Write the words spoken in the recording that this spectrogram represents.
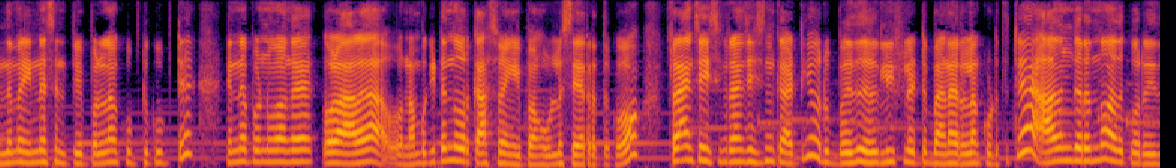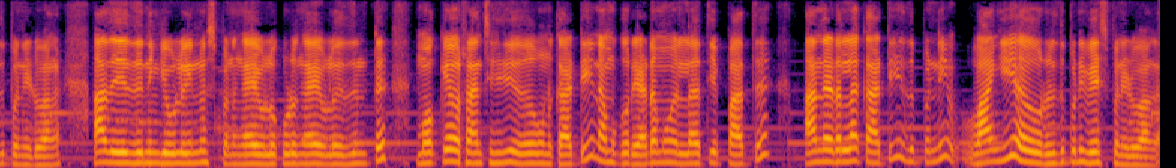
இந்த மாதிரி இன்னசென்ட் பீப்புளெலாம் கூப்பிட்டு கூப்பிட்டு என்ன பண்ணுவாங்க? ஒரு அழகாக நம்ம கிட்ட இருந்து ஒரு காசு வாங்கிப்பாங்க உள்ளே சேர்றதுக்கும். ஃப்ரான்ச்சைசி ஃப்ரான்ச்சைசின்னு காட்டி ஒரு இது லீஃப்லெட் பேனர் எல்லாம் கொடுத்துட்டு அங்கேருந்தும் அதுக்கு ஒரு இது பண்ணிடுவாங்க. அது இது நீங்கள் இவ்வளோ இன்வெஸ்ட் பண்ணுங்க இவ்வளோ கொடுங்க இவ்வளோ இதுன்ட்டு மொக்கே ஒரு ஃப்ரான்ச்சைஸி ஏதோ ஒன்று காட்டி நமக்கு ஒரு இடமும் எல்லாத்தையும் பார்த்து அந்த இடம்லாம் காட்டி இது பண்ணி வாங்கி ஒரு இது பண்ணி வேஸ்ட் பண்ணிடுவாங்க.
